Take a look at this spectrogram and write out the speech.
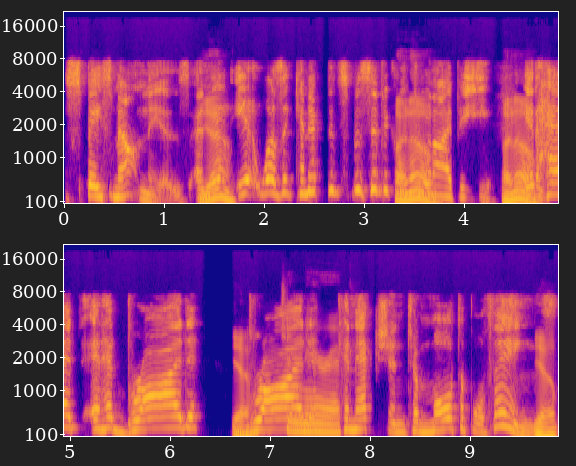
Space Mountain is, and Yeah. it, it wasn't connected specifically to an IP. I know. It had it had broad Yeah. broad Generic. connection to multiple things. Yep.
